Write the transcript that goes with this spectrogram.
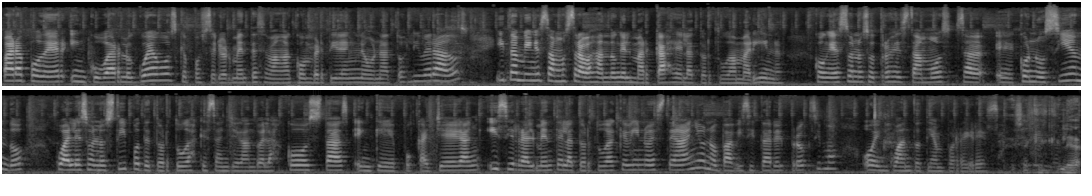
para poder incubar los huevos que posteriormente se van a convertir en neonatos liberados y también estamos trabajando en el marcaje de la tortuga marina. Con esto nosotros estamos eh, conociendo cuáles son los tipos de tortugas que están llegando a las costas, en qué época llegan y si realmente la tortuga que vino este año nos va a visitar el próximo o en cuánto tiempo regresa. O sea, que le,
